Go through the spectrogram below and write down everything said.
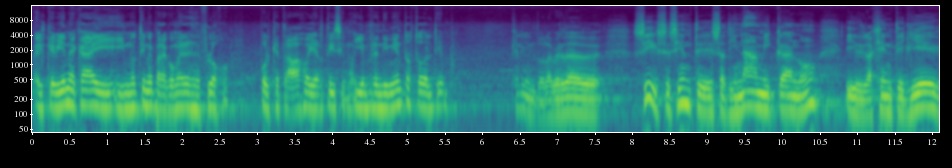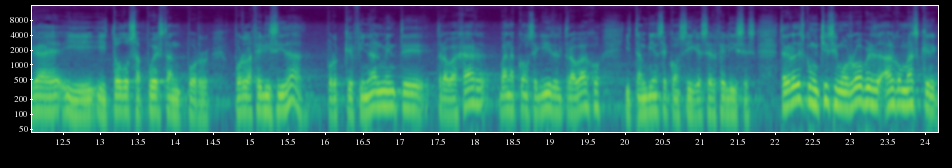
el que viene acá y no tiene para comer es de flojo porque trabajo hay hartísimo y emprendimientos todo el tiempo. Qué lindo, la verdad. Sí, se siente esa dinámica, ¿no? Y la gente llega y, todos apuestan por, por la felicidad, porque finalmente trabajar, van a conseguir el trabajo y también se consigue ser felices. Te agradezco muchísimo, Robert. ¿Algo más que,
